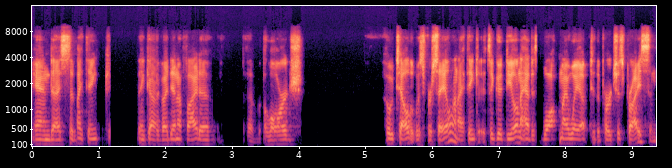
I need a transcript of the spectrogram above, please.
And I said, I think, I think I've identified a, a, a large hotel that was for sale and I think it's a good deal. And I had to walk my way up to the purchase price and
